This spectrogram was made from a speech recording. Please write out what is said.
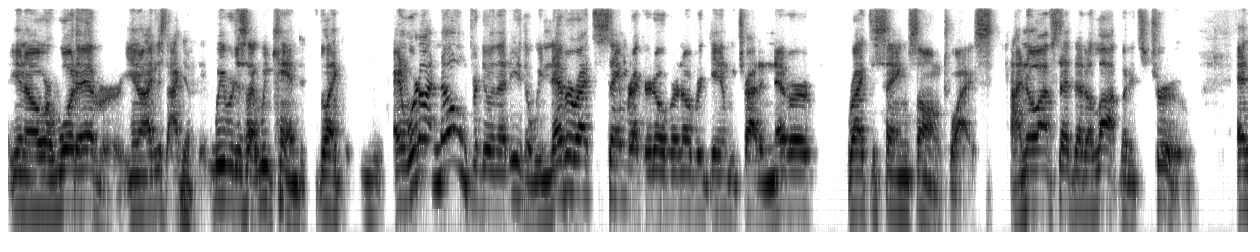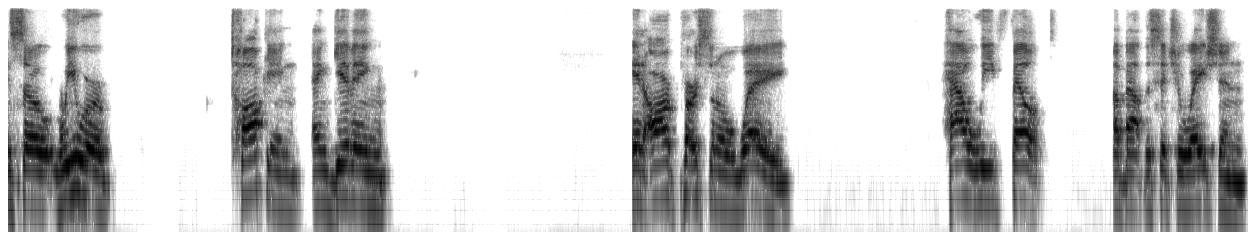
you know or whatever. You know i just I, Yeah. we were just like we can't like and we're not known for doing that either. We never write the same record over and over again. We try to never write the same song twice. I know i've said that a lot but it's true. And so we were talking and giving in our personal way how we felt about the situation,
